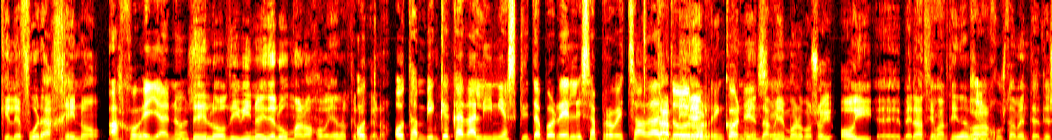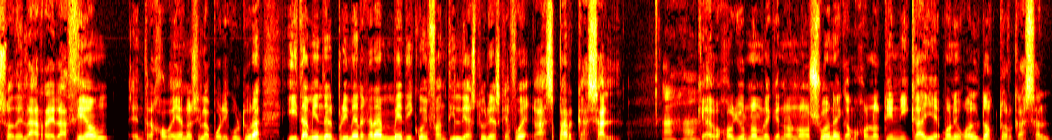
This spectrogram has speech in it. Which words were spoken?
que le fuera ajeno A Jovellanos. de lo divino y de lo humano a jovellanos? Creo o, que no. o también que cada línea escrita por él es aprovechada en todos los rincones. También, ¿eh? también. Bueno, pues hoy, hoy eh, Venancio Martínez va a hablar justamente de eso, de la relación entre jovellanos y la puericultura, y también del primer gran médico infantil de Asturias, que fue Gaspar Casal, Ajá. que a lo mejor hay un nombre que no nos suena y que a lo mejor no tiene ni calle. Bueno, igual el doctor Casal,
